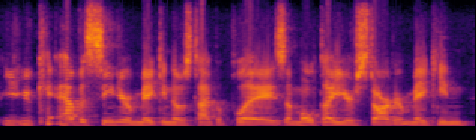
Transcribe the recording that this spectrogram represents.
you can't have a senior making those type of plays, a multi-year starter making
